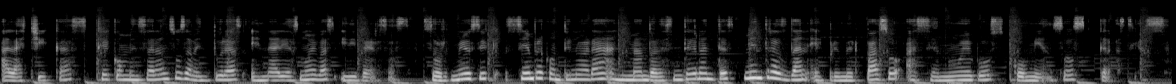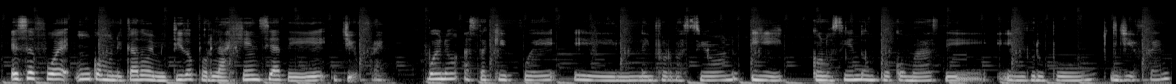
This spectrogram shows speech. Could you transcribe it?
a las chicas que comenzarán sus aventuras en áreas nuevas y diversas. Sword Music siempre continuará animando a las integrantes mientras dan el primer paso hacia nuevos comienzos. Gracias. Ese fue un comunicado emitido por la agencia de Geoffrey. Bueno, hasta aquí fue eh, la información y conociendo un poco más del el grupo Jeffrey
